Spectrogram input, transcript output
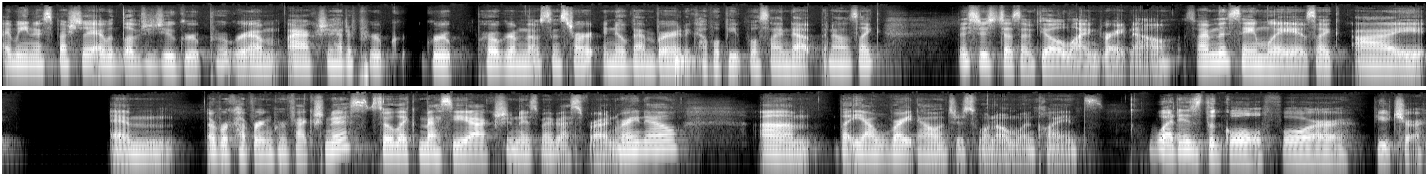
I mean, especially I would love to do a group program. I actually had a pro- group program that was going to start in November, and a couple people signed up, and I was like, this just doesn't feel aligned right now. So I'm the same way as like I am a recovering perfectionist. So like messy action is my best friend right now. Um, but yeah, right now it's just one on one clients. What is the goal for future?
